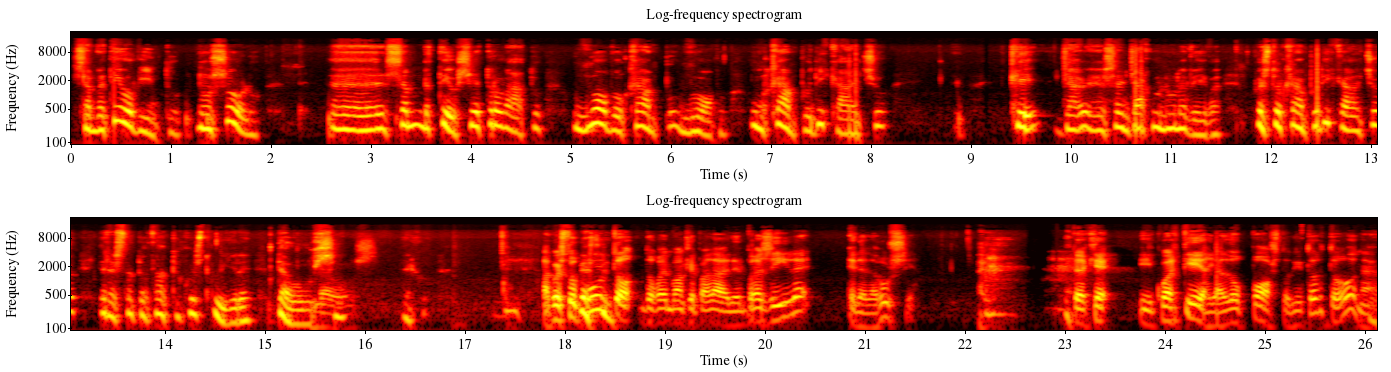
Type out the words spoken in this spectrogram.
San Matteo ha vinto, non solo, eh, San Matteo si è trovato un nuovo campo, un, nuovo, un campo di calcio che già, eh, San Giacomo non aveva. Questo campo di calcio era stato fatto costruire da Orsi. Ecco. A questo punto dovremmo anche parlare del Brasile e della Russia, perché i quartieri all'opposto di Tortona,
